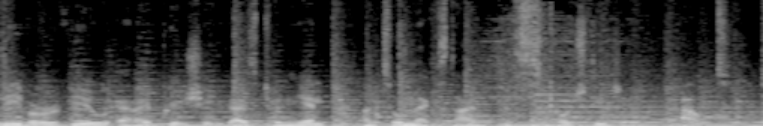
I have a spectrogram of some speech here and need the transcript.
leave a review, and I appreciate you guys tuning in. Until next time, this is Coach DJ out.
